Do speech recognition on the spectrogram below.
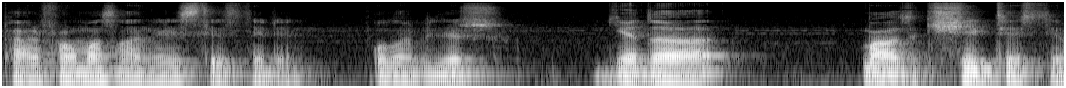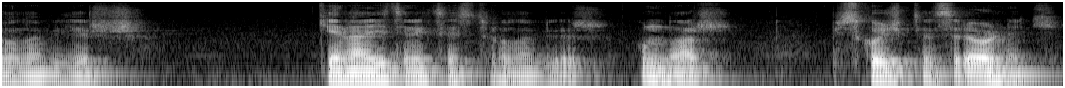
performans analiz testleri olabilir. Ya da bazı kişilik testleri olabilir. Genel yetenek testleri olabilir. Bunlar psikolojik testleri örnek.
